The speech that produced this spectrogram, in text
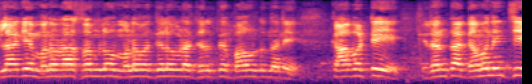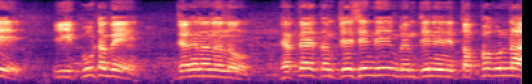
ఇలాగే మన రాష్ట్రంలో మన మధ్యలో కూడా జరిగితే బాగుంటుందని. కాబట్టి ఇదంతా గమనించి ఈ కూటమి జగనన్నను హత్యాయత్నం చేసింది. మేము దీనిని తప్పకుండా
